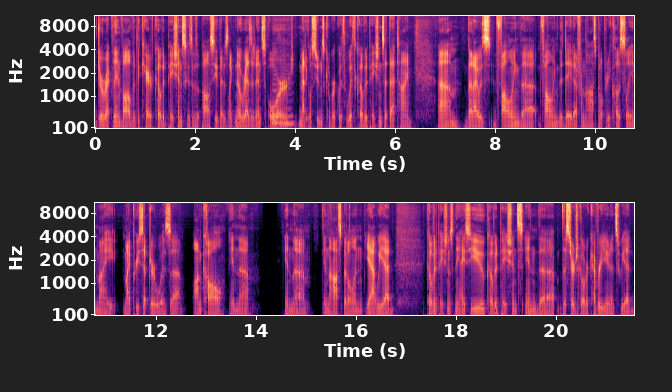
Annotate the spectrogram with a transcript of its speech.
directly involved with the care of COVID patients because it was a policy that was like no residents or Mhm. medical students could work with with COVID patients at that time. Um, but I was following the following the data from the hospital pretty closely, and my my preceptor was uh, on call in the in the in the hospital, and yeah, we had COVID patients in the ICU, COVID patients in the the surgical recovery units. We had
